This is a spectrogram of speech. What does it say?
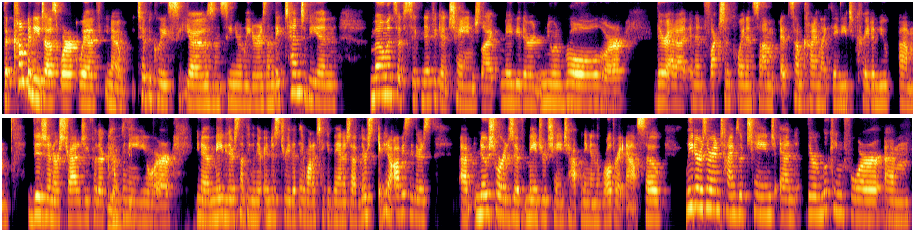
the company does work with, you know, typically CEOs and senior leaders, and they tend to be in moments of significant change, like maybe they're new in role or they're at a, an inflection point in some at some kind like they need to create a new um, vision or strategy for their company yes. or you know maybe there's something in their industry that they want to take advantage of there's you know obviously there's um, no shortage of major change happening in the world right now. So leaders are in times of change and they're looking for um,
